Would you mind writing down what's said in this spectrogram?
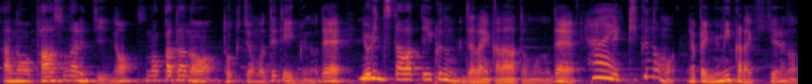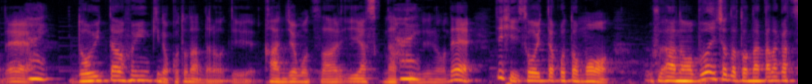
あの、パーソナリティの、その方の特徴も出ていくので、より伝わっていくんじゃないかなと思うので、ではい。聞くのも、やっぱり耳から聞けるので、はい。どういった雰囲気のことなんだろうっていう感情も伝わりやすくなっているので、ぜひそういったことも、ふあの、文章だとなかなか伝え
